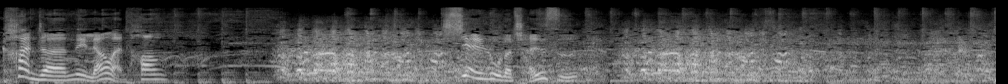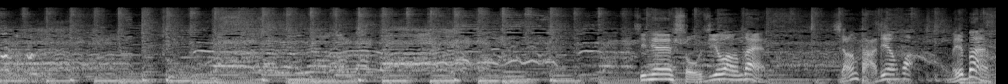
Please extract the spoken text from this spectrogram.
看着那两碗汤，陷入了沉思。今天手机忘带了，想打电话没办法，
